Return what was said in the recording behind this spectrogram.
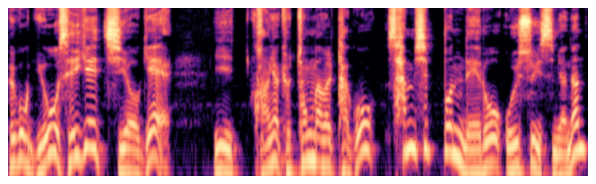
결국 요 세 개 지역에 이 광역 교통망을 타고 30분 내로 올 수 있으면은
